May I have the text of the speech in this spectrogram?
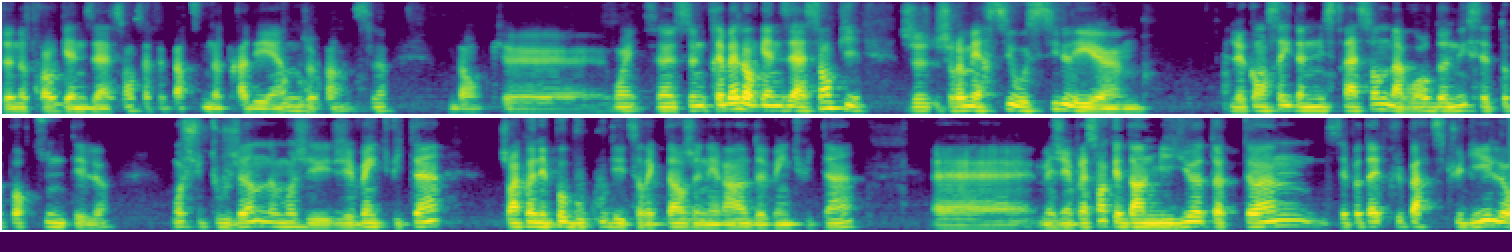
de notre organisation. Ça fait partie de notre ADN, je pense. Donc, euh, oui, c'est une très belle organisation. Puis, je, remercie aussi les, euh, le conseil d'administration de m'avoir donné cette opportunité-là. Moi, je suis tout jeune. Moi, j'ai 28 ans. Je n'en connais pas beaucoup des directeurs généraux de 28 ans. Euh, mais j'ai l'impression que dans le milieu autochtone, c'est peut-être plus particulier. Là,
